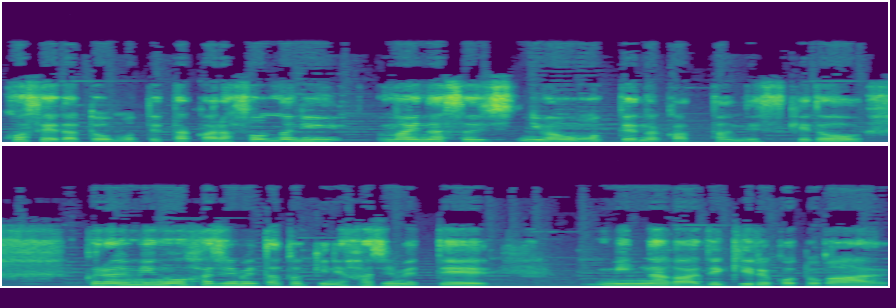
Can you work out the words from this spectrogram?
個性だと思ってたからそんなにマイナスには思ってなかったんですけど、クライミングを始めた時に初めてみんなができることが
